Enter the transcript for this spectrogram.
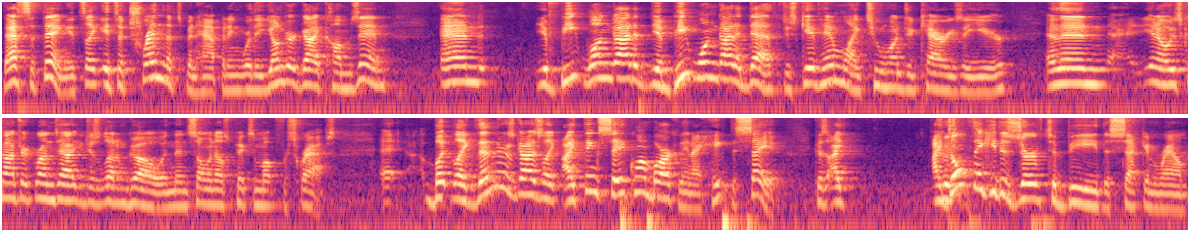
That's the thing. It's like it's a trend that's been happening where the younger guy comes in, and you beat one guy to you beat one guy to death. Just give him like 200 carries a year, and then you know his contract runs out. You just let him go, and then someone else picks him up for scraps. Eh, But like then there's guys like I think Saquon Barkley, and I hate to say it because I. I don't think he deserved to be the second round,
